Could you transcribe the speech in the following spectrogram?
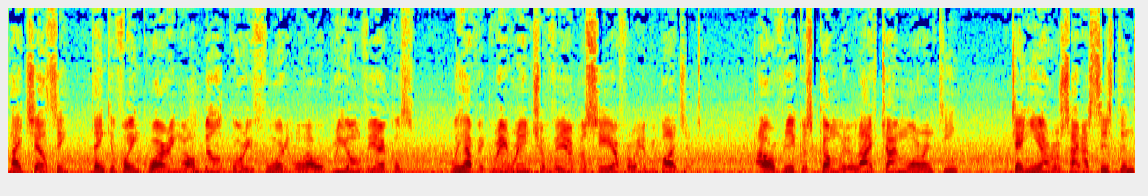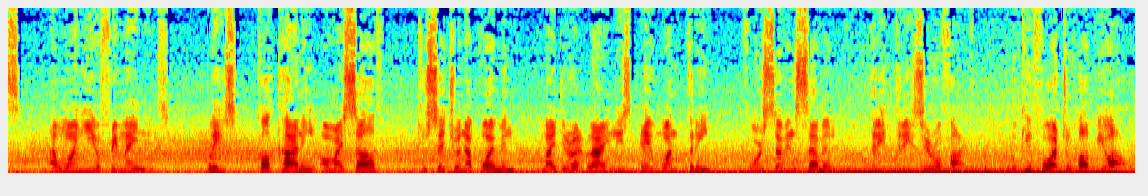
Hi, Chelsea. Thank you for inquiring about Bill Currie Ford on our pre-owned vehicles. We have a great range of vehicles here for every budget. Our vehicles come with a lifetime warranty, 10-year roadside assistance, and one year free maintenance. Please call Connie or myself to set you an appointment. My direct line is 813-477-3305. Looking forward to help you out.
